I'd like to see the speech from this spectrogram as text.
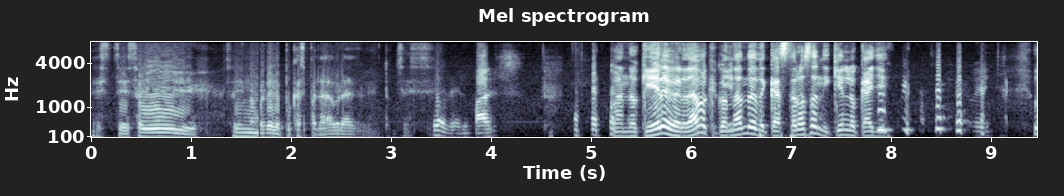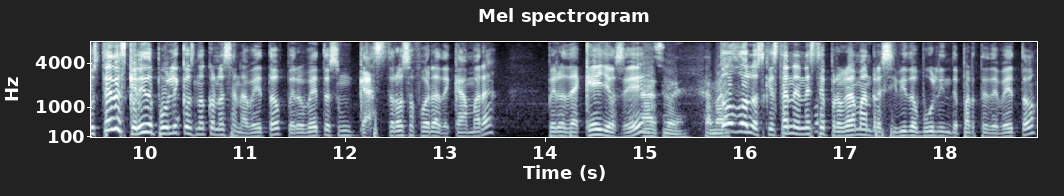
este, soy, soy un hombre de pocas palabras, güey, entonces. Cuando quiere, ¿verdad? Porque cuando anda de castroso ni quien lo calle. Ustedes, queridos públicos, no conocen a Beto, pero Beto es un castroso fuera de cámara. Pero de aquellos, ¿eh? Ah, sí, güey, jamás. Todos los que están en este programa han recibido bullying de parte de Beto.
